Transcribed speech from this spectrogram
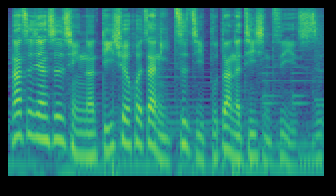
那这件事情呢，的确会在你自己不断的提醒自己之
